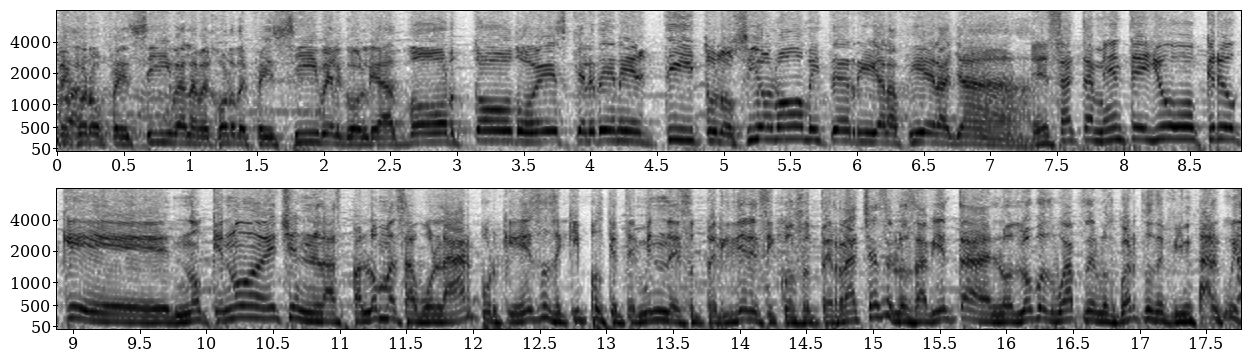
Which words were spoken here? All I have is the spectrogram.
mejor ofensiva, la mejor defensiva, el goleador, todo es que le den el título, ¿sí o no, mi Terry, a la fiera ya? Exactamente, yo creo que no que no echen las palomas a volar porque esos equipos que terminan de superlíderes y con superrachas se los avientan los lobos guapos de los cuartos de final, güey.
